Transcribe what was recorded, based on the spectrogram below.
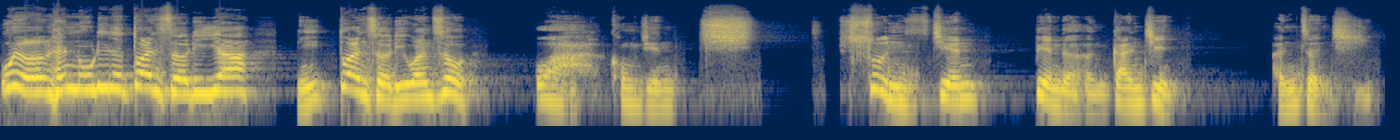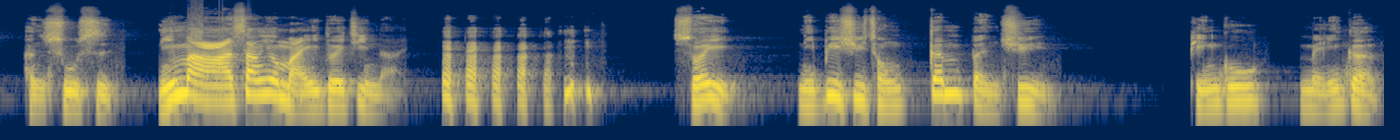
我有很努力的断舍离呀，你断舍离完之后，哇，空间瞬间变得很干净、很整齐、很舒适，你马上又买一堆进来，所以你必须从根本去评估每一个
